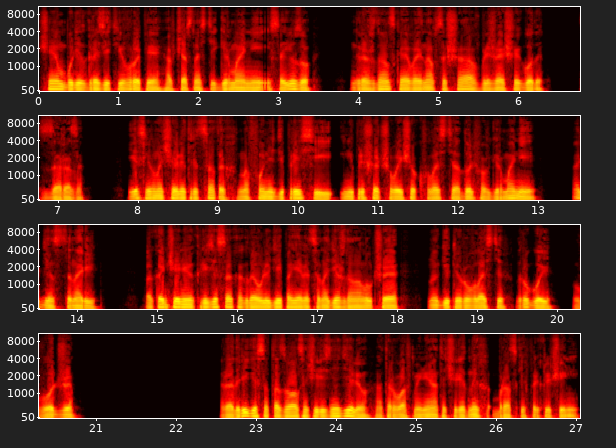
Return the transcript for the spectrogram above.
Чем будет грозить Европе, а в частности Германии и Союзу, гражданская война в США в ближайшие годы? Зараза. Если в начале 30-х на фоне депрессии и не пришедшего еще к власти Адольфа в Германии один сценарий. По окончанию кризиса, когда у людей появится надежда на лучшее, но Гитлеру власти другой. Вот же. Родригес отозвался через неделю, оторвав меня от очередных братских приключений.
